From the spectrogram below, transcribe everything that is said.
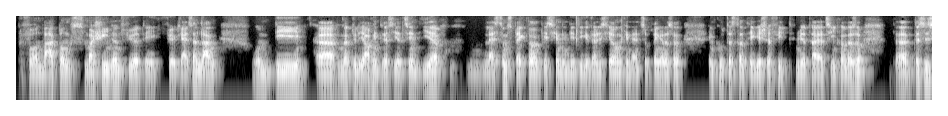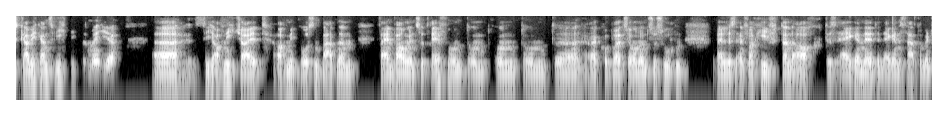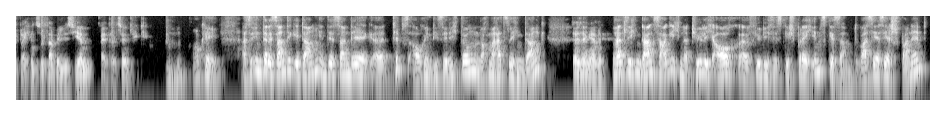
von Wartungsmaschinen für, die, für Gleisanlagen und die äh, natürlich auch interessiert sind, ihr Leistungsspektrum ein bisschen in die Digitalisierung hineinzubringen. Also ein guter strategischer Fit, den wir da erzielen können. Also äh, das ist, glaube ich, ganz wichtig, dass man hier äh, sich auch nicht scheut, auch mit großen Partnern Vereinbarungen zu treffen und, und, und, und äh, Kooperationen zu suchen, weil das einfach hilft, dann auch das eigene, den eigenen Datum entsprechend zu stabilisieren, weiterzuentwickeln. Mhm. Okay, also interessante Gedanken, interessante äh, Tipps auch in diese Richtung. Nochmal herzlichen Dank. Sehr, sehr gerne. Herzlichen Dank sage ich natürlich auch äh, für dieses Gespräch insgesamt. War sehr, sehr spannend,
